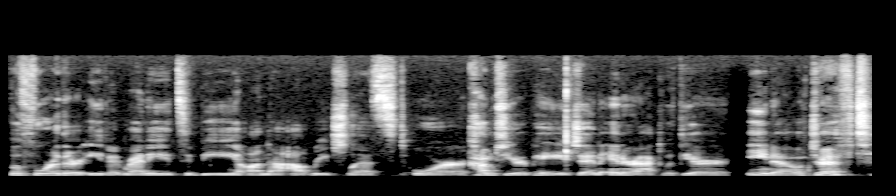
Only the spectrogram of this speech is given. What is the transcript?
before they're even ready to be on that outreach list or come to your page and interact with your, you know, drift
